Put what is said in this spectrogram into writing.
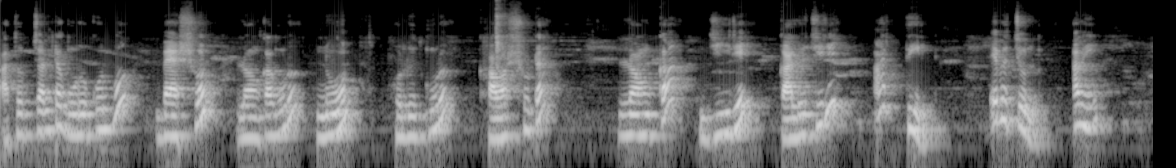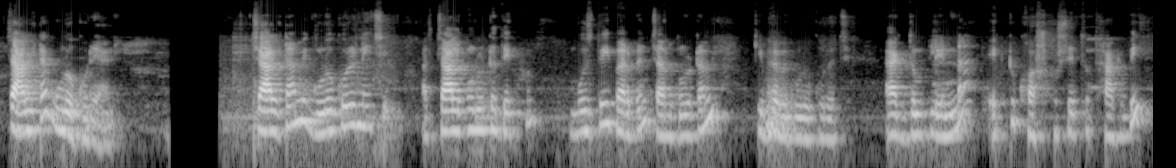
আতপ চালটা গুঁড়ো করব, বেসন, লঙ্কা গুঁড়ো, নুন, হলুদ গুঁড়ো, খাওয়ার সোডা, লঙ্কা, জিরে, কালো জিরে আর তিল। এবার চলুন, আমি চালটা গুঁড়ো করে আনি। চালটা আমি গুঁড়ো করে নিয়েছি। আর চাল গুঁড়োটা দেখুন, বুঝতেই পারবেন চাল গুঁড়োটা আমি কীভাবে গুঁড়ো করেছে। একদম প্লেন না, একটু খসখসে তো থাকবেই।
